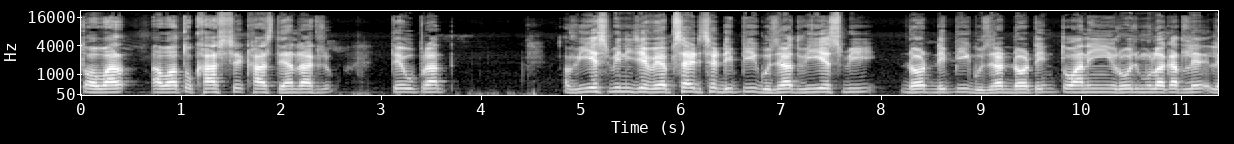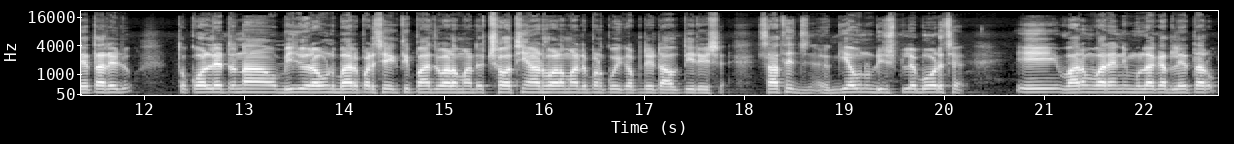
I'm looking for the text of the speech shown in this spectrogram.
તો આવા આ વાતો ખાસ છે, ખાસ ધ્યાન રાખજો. તે ઉપરાંત વીએસબીની જે વેબસાઇટ છે DP Gujarat VSB dot DP Gujarat dot in તો આની રોજ મુલાકાત લે, લેતા રહેજો. તો કોલ લેટરના બીજો રાઉન્ડ બહાર પડશે એકથી પાંચવાળા માટે છથી આઠવાળા માટે પણ કોઈક અપડેટ આવતી રહેશે. સાથે જગ્યાઓનું ડિસ્પ્લે બોર્ડ છે, એ વારંવાર એની મુલાકાત લેતા રહો.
